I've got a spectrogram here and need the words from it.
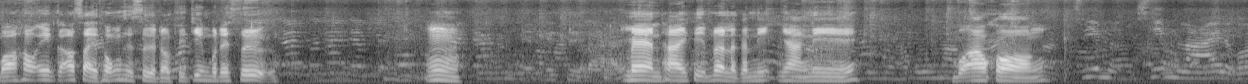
บอเขาเองก็เอาใส่ทงสื่อๆดอกที่จริงบ่ได้ซื้อ อืมแม่นทายคลิปแล้วแล้วก็นี่อย่างนี้บ่เอาของซิมซิมลายแล้วก็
